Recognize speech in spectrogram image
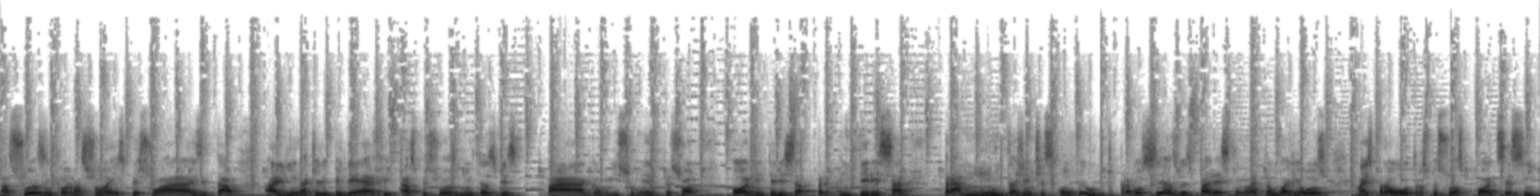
As suas informações pessoais e tal, ali naquele PDF, as pessoas muitas vezes pagam. Isso mesmo, pessoal. Pode interessar, interessar para muita gente esse conteúdo que para você às vezes parece que não é tão valioso, mas para outras pessoas pode ser sim.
